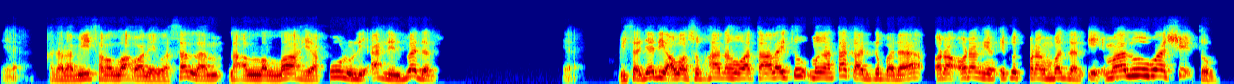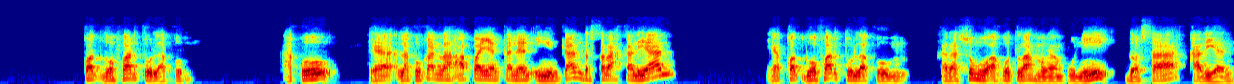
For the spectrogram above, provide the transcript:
Ya, Kata Nabi Shallallahu Alaihi Wasallam, la yaqulu li ahli badr. Bisa jadi Allah Subhanahu Wa Taala itu mengatakan kepada orang-orang yang ikut perang Badar, i'malu ma syi'tum. Qad ghafartu lakum. Aku ya lakukanlah apa yang kalian inginkan, terserah kalian. Ya qad ghafartu lakum. Karena sungguh aku telah mengampuni dosa kalian.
